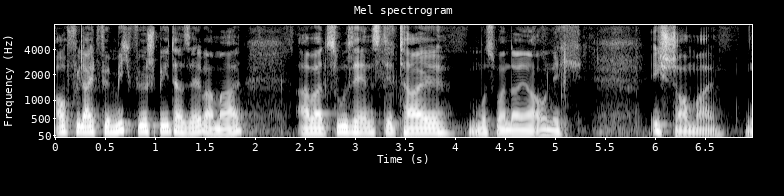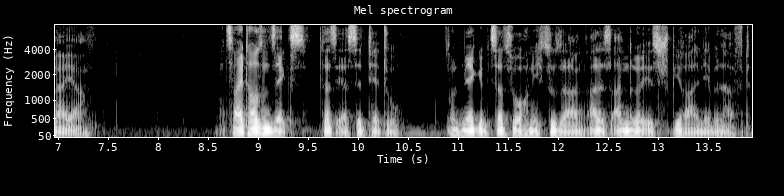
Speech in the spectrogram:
Auch vielleicht für mich, für später selber mal. Aber zu sehr ins Detail muss man da ja auch nicht. Ich schau mal. Naja. 2006, das erste Tattoo. Und mehr gibt es dazu auch nicht zu sagen. Alles andere ist spiralnebelhaft.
